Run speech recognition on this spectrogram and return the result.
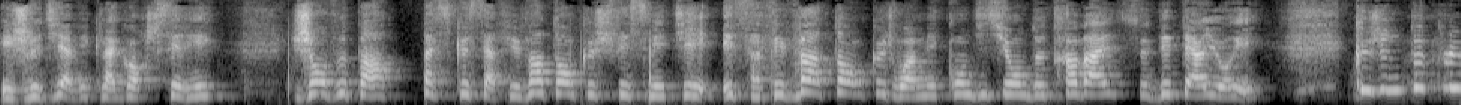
Et je le dis avec la gorge serrée. J'en veux pas parce que ça fait 20 ans que je fais ce métier et ça fait 20 ans que je vois mes conditions de travail se détériorer. Que je ne peux plus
